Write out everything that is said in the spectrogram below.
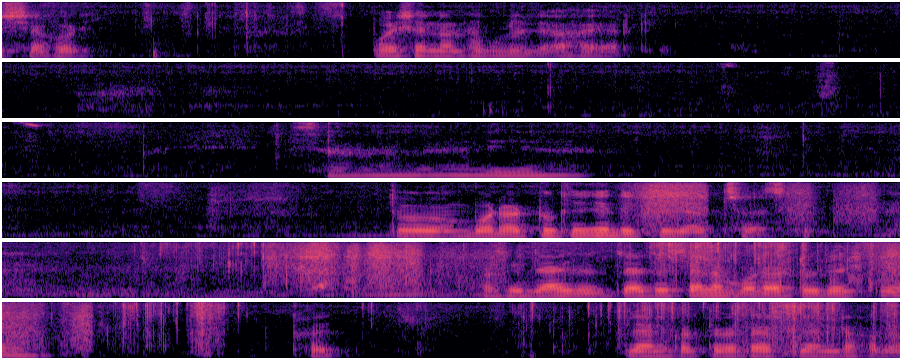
পয়সা করি। পয়সা না থাকলে যাওয়া হয় আর কি। তো বর্ডার টু কে কে দেখতে যাচ্ছ আজকে? আজকে যাই যাইতে চাইলাম বর্ডার টু দেখতে? প্ল্যান করতে করতে প্ল্যানটা হলো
